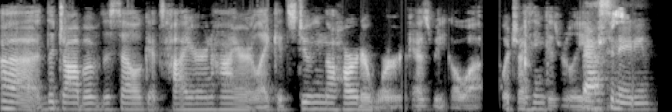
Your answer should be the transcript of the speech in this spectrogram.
uh the job of the cell gets higher and higher, like it's doing the harder work as we go up, which I think is really fascinating.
